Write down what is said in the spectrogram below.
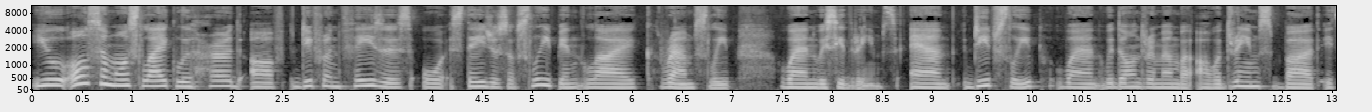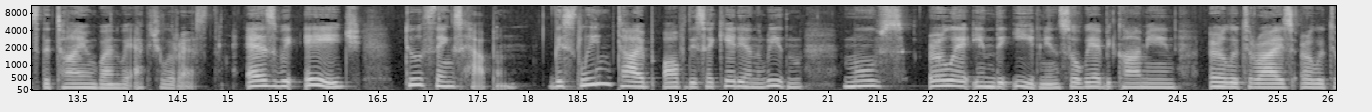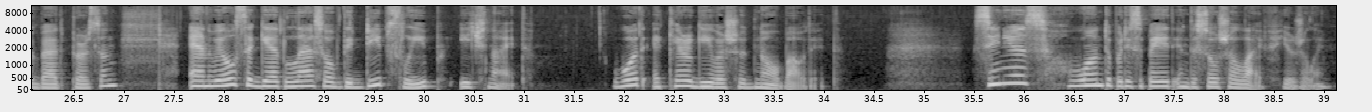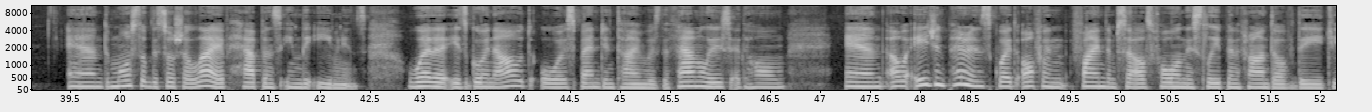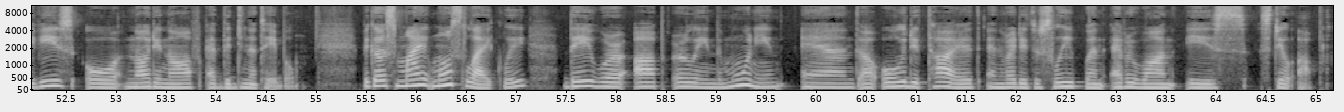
You also most likely heard of different phases or stages of sleeping, like REM sleep, when we see dreams, and deep sleep, when we don't remember our dreams, but it's the time when we actually rest. As we age, two things happen. The sleep type of the circadian rhythm moves earlier in the evening, so we are becoming early to rise, early to bed person, and we also get less of the deep sleep each night. What a caregiver should know about it. Seniors want to participate in the social life usually and most of the social life happens in the evenings, whether it's going out or spending time with the families at home. And our aging parents quite often find themselves falling asleep in front of the TVs or nodding off at the dinner table. Because my, most likely they were up early in the morning and are already tired and ready to sleep when everyone is still up.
